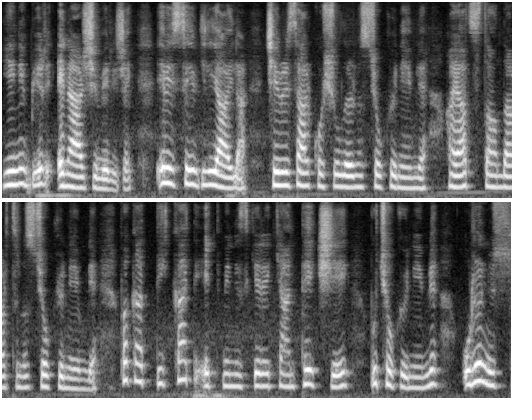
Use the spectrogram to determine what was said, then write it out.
yeni bir enerji verecek. Evet sevgili yaylar, çevresel koşullarınız çok önemli. Hayat standartınız çok önemli. Fakat dikkat etmeniz gereken tek şey bu çok önemli. Uranüs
